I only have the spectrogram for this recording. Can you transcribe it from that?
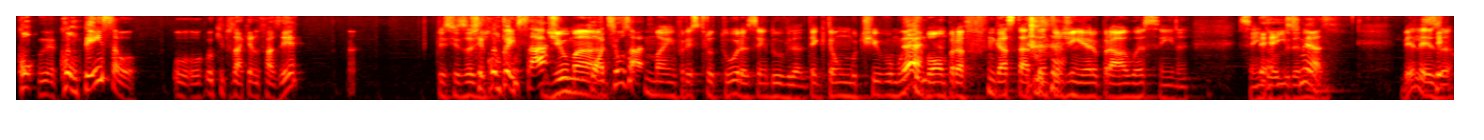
com, compensa o, o, o que tu está querendo fazer? Precisa se compensar, de uma, pode ser usado. uma infraestrutura, sem dúvida. Tem que ter um motivo muito é. bom para gastar tanto dinheiro para algo assim, né? Sem é dúvida isso nenhuma. mesmo. Beleza.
